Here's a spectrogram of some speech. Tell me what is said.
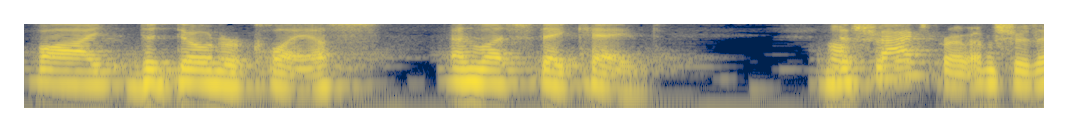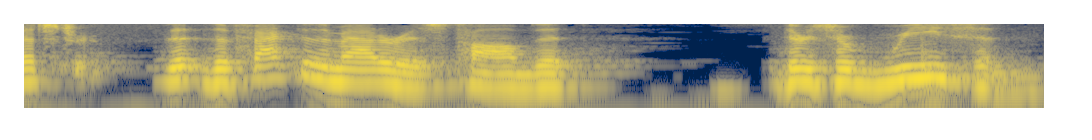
by the donor class unless they caved. I'm sure, fact, that's, I'm sure that's true. The, the fact of the matter is, Tom, that there's a reason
